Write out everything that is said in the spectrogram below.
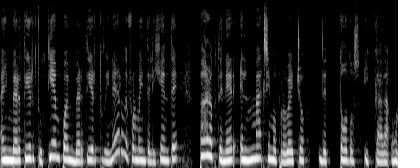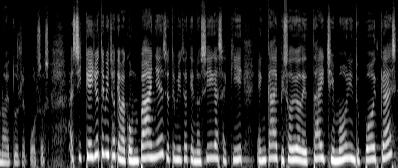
a invertir tu tiempo, a invertir tu dinero de forma inteligente para obtener el máximo provecho de todos y cada uno de tus recursos. Así que yo te invito a que me acompañes, yo te invito a que nos sigas aquí en cada episodio de Tai Chi en tu podcast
